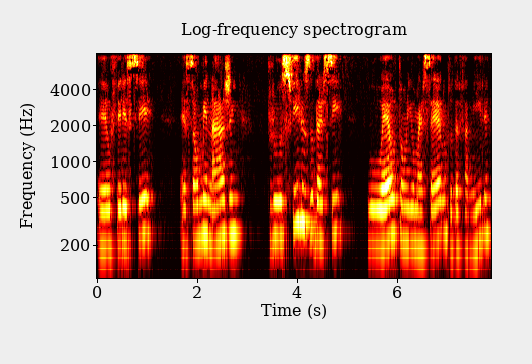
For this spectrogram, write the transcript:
é, oferecer essa homenagem para os filhos do Darcy, o Elton e o Marcelo, toda a família,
